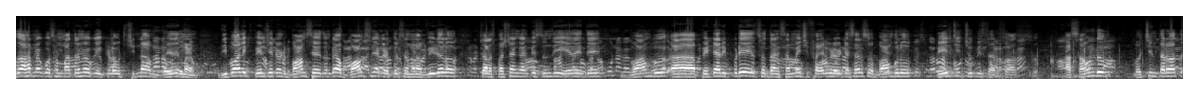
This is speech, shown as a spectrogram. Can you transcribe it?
ఉదాహరణ కోసం మాత్రమే ఒక ఇక్కడ ఒక చిన్న మనం దీపావళికి పేల్చేటువంటి బాంబ్స్ ఏదైతే ఉంటే ఆ బాంబ్స్ని అక్కడ పేలుస్తాం మన వీడియోలో చాలా స్పష్టంగా కనిపిస్తుంది. ఏదైతే బాంబు ఆ, పెట్టారు ఇప్పుడే సో దానికి సంబంధించి ఫైర్ కూడా పెట్టేశారు. సో బాంబులు పేల్చి చూపిస్తారు. సో ఆ సౌండ్ వచ్చిన తర్వాత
